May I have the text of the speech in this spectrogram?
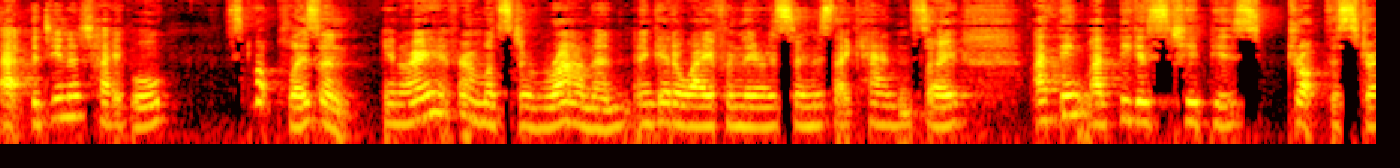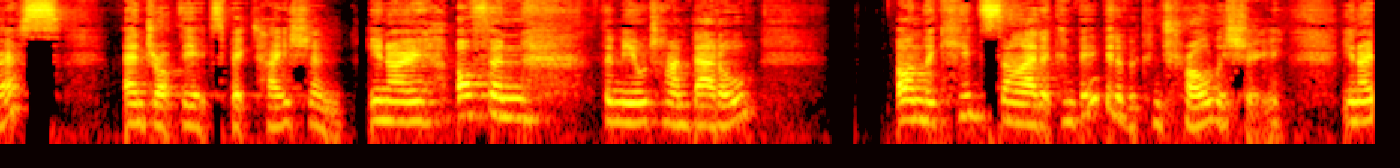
at the dinner table, it's not pleasant, you know. Everyone wants to run and, and get away from there as soon as they can. So I think my biggest tip is drop the stress and drop the expectation. You know, often the mealtime battle, on the kids' side, it can be a bit of a control issue. You know,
